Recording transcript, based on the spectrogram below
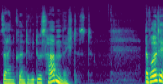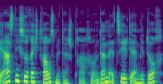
sein könnte, wie du es haben möchtest. Er wollte erst nicht so recht raus mit der Sprache und dann erzählte er mir doch,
